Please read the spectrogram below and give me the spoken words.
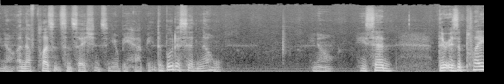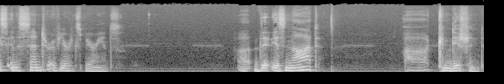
You know, enough pleasant sensations, and you'll be happy. The Buddha said no. You know, he said there is a place in the center of your experience uh, that is not uh, conditioned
